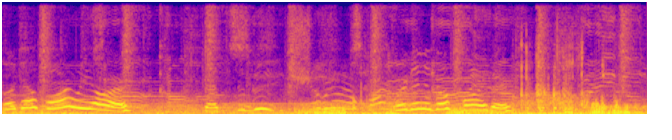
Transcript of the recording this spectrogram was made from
Look how far we are. That's the beach. We're gonna go farther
